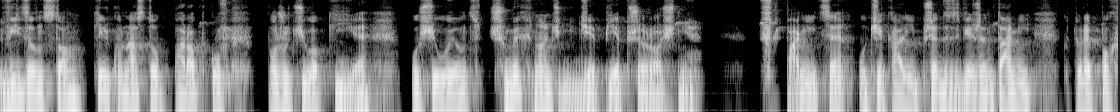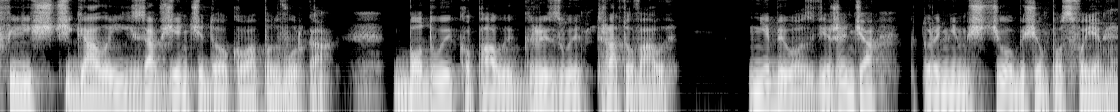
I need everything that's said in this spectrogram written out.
Widząc to, kilkunastu parobków porzuciło kije, usiłując czmychnąć, gdzie pieprz rośnie. W panice uciekali przed zwierzętami, które po chwili ścigały ich zawzięcie dookoła podwórka. Bodły, kopały, gryzły, tratowały. Nie było zwierzęcia, które nie mściłoby się po swojemu.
